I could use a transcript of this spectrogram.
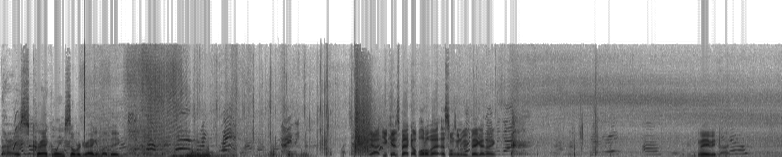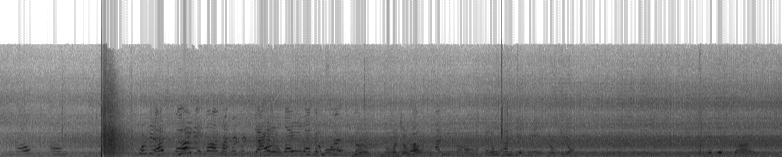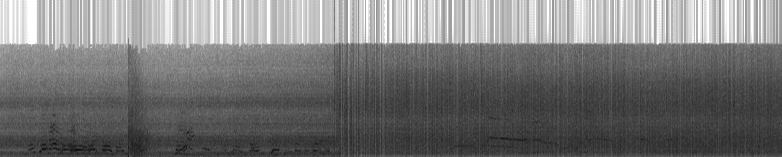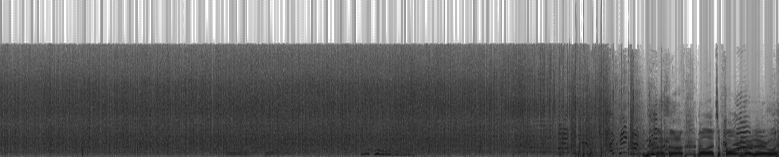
All right, it's crackling silver dragon by Big. Yeah, you kids back up a little bit. This one's gonna be big, I think. Maybe. Watch out. I don't want to get hit. No, you don't. It no, that's a fountain right there.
